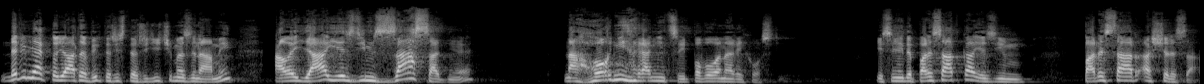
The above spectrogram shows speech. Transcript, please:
Nevím, jak to děláte vy, kteří jste řidiči mezi námi, ale já jezdím zásadně na horní hranici povolené rychlosti. Jestli někde 50, jezdím 50 až 60.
